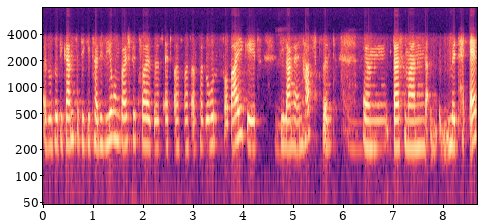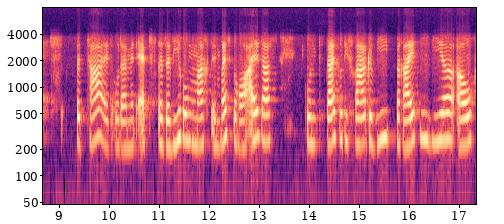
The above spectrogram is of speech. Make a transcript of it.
Also so die ganze Digitalisierung beispielsweise ist etwas, was an Personen vorbeigeht, die mhm. lange in Haft sind. Mhm. Ähm, dass man mit Apps bezahlt oder mit Apps Reservierungen macht im Restaurant, all das. Und da ist so die Frage, wie bereiten wir auch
